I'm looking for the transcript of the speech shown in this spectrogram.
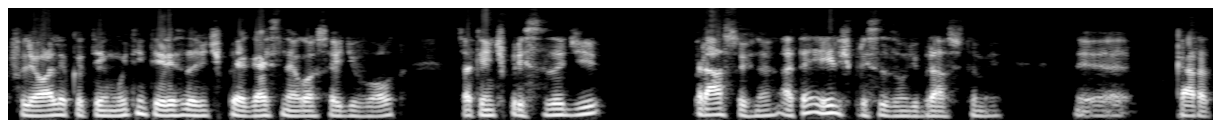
Eu falei, olha, que eu tenho muito interesse da gente pegar esse negócio aí de volta. Só que a gente precisa de braços, né? Até eles precisam de braços também. É, cara,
